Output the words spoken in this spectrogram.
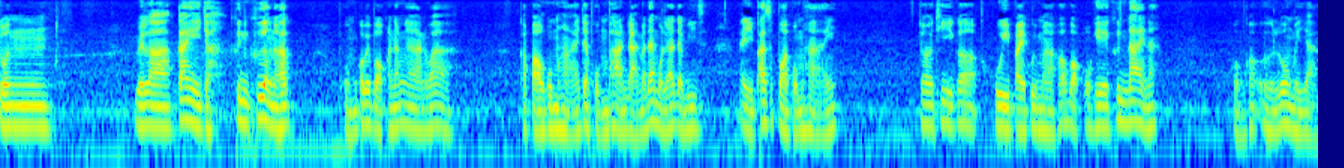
จนเวลาใกล้จะขึ้นเครื่องนะครับ ผมก็ไปบอกพนักงานว่ากระเป๋าผมหาย แต่ผมผ่านด่านมาได้หมดแล้ว แต่วีไอ้พาสปอร์ตผมหาย เจ้าหน้าที่ก็คุยไปคุยมาเขาบอกโอเคขึ้นได้นะ ผมก็เออโล่งไปอย่าง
